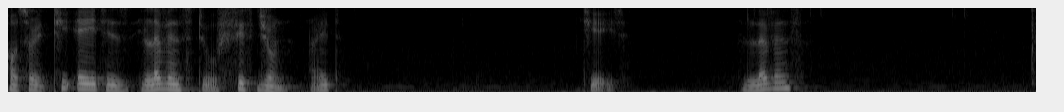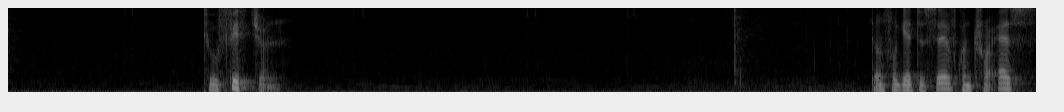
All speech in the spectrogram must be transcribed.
oh, sorry, T8 is 11th to 5th June, right? T8, 11th to 5th June. Don't forget to save, Control S.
